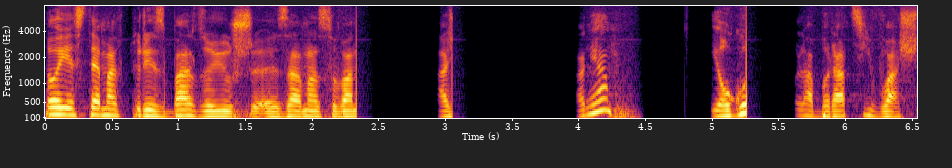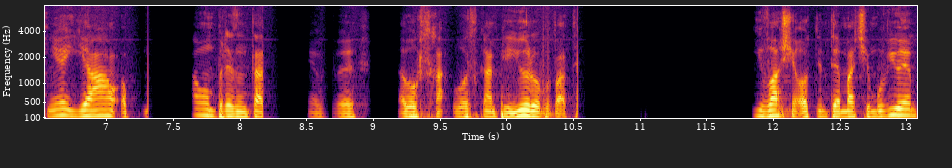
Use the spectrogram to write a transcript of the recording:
To jest temat, który jest bardzo już e, zaawansowany i ogólnie kolaboracji właśnie ja małą prezentację w, na WordCampie Europe w i właśnie o tym temacie mówiłem.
